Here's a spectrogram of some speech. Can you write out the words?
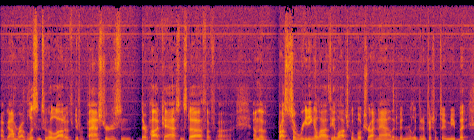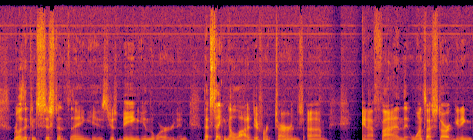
I've gone where I've listened to a lot of different pastors and their podcasts and stuff. I've, uh, I'm the process of reading a lot of theological books right now that have been really beneficial to me. But really, the consistent thing is just being in the Word, and that's taking a lot of different turns. Um, and I find that once I start getting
